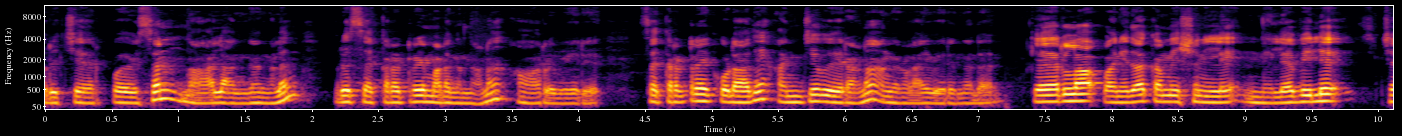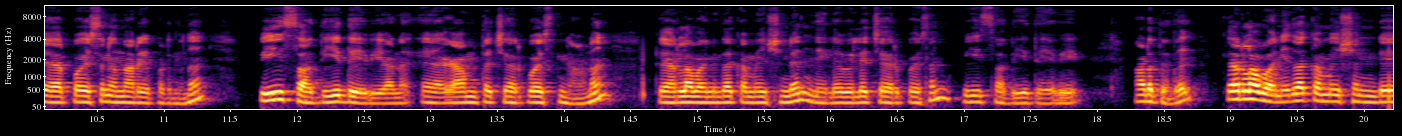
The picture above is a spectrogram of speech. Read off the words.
ഒരു ചെയർപേഴ്സൺ നാല് അംഗങ്ങളും ഒരു സെക്രട്ടറിയും അടങ്ങുന്നതാണ് ആറ് പേര്. സെക്രട്ടറി കൂടാതെ അഞ്ച് പേരാണ് അംഗങ്ങളായി വരുന്നത്. കേരള വനിതാ കമ്മീഷനിലെ നിലവിലെ ചെയർപേഴ്സൺ എന്നറിയപ്പെടുന്നത് പി സതീദേവിയാണ്. ഏഴാമത്തെ ചെയർപേഴ്സണാണ് കേരള വനിതാ കമ്മീഷന്റെ നിലവിലെ ചെയർപേഴ്സൺ പി സതീദേവി. അടുത്തത് കേരള വനിതാ കമ്മീഷന്റെ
